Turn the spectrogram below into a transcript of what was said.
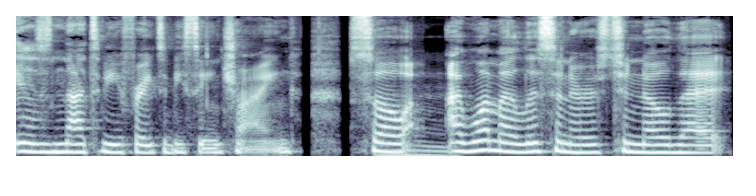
is not to be afraid to be seen trying. So mm. I want my listeners to know that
